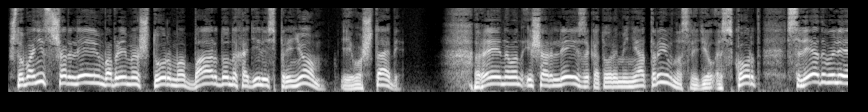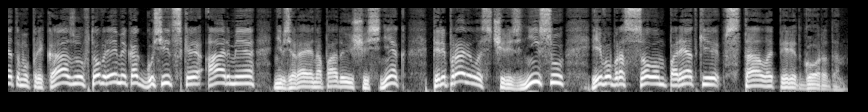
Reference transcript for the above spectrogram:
чтобы они с Шарлеем во время штурма Бардо находились при нем и его штабе. Рейнован и Шарлей, за которыми неотрывно следил эскорт, следовали этому приказу, в то время как гуситская армия, невзирая на падающий снег, переправилась через Нису и в образцовом порядке встала перед городом.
